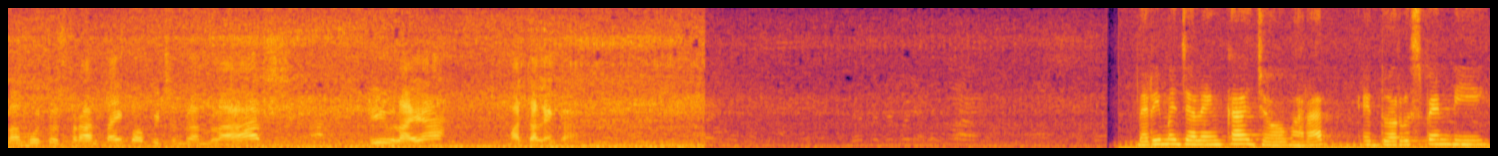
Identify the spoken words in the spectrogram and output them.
memutus rantai COVID-19 di wilayah Majalengka. Dari Majalengka, Jawa Barat, Edward Ruspendi,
